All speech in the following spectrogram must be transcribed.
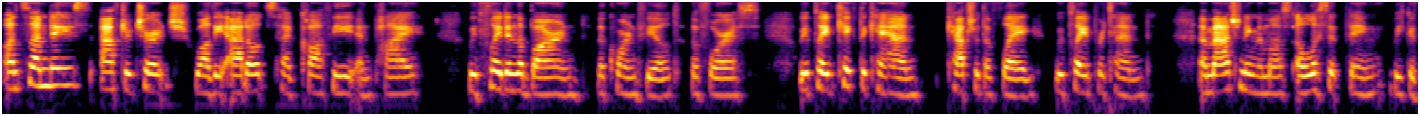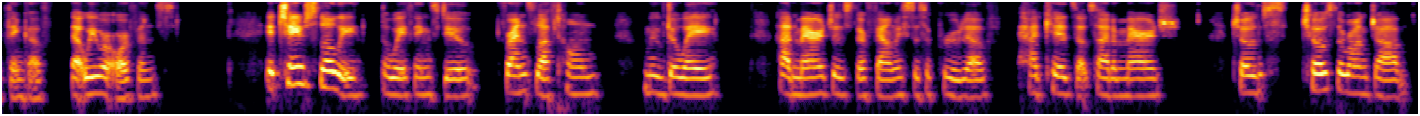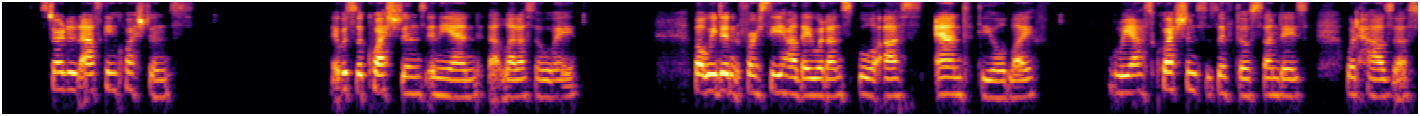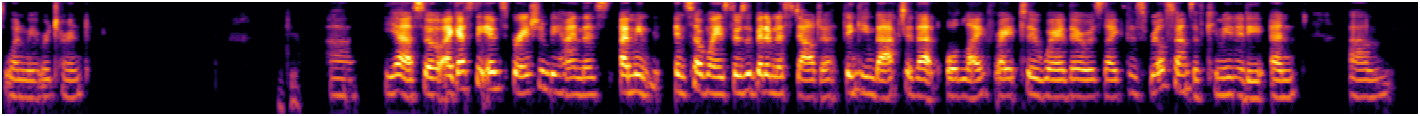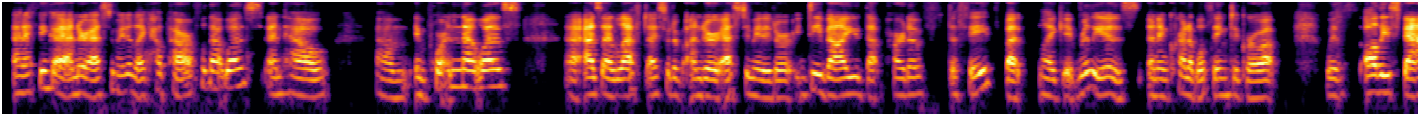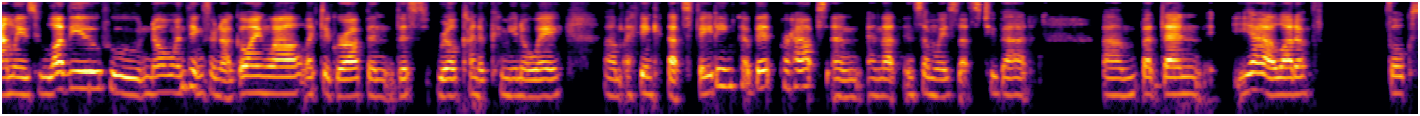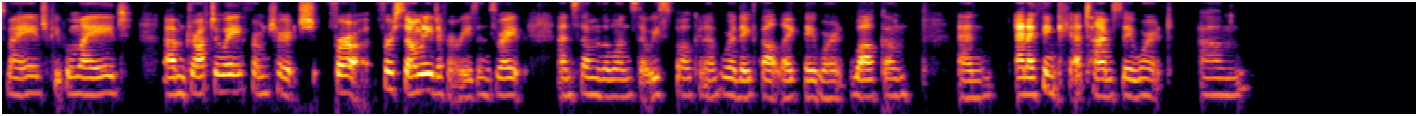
On Sundays after church, while the adults had coffee and pie, We played in the barn, the cornfield, the forest. We played kick the can, capture the flag. We played pretend, imagining the most illicit thing we could think of that we were orphans. It changed slowly, the way things do. Friends left home, moved away, had marriages their families disapproved of, had kids outside of marriage, chose chose the wrong job, started asking questions. It was the questions in the end that led us away. But we didn't foresee how they would unspool us and the old life. We asked questions as if those Sundays would house us when we returned. Thank you. Uh, yeah, so I guess the inspiration behind this, I mean, in some ways, there's a bit of nostalgia thinking back to that old life, right? To where there was like this real sense of community and um, and I think I underestimated like how powerful that was and how um, important that was. Uh, as I left, I sort of underestimated or devalued that part of the faith, but like it really is an incredible thing to grow up with all these families who love you, who know when things are not going well, like to grow up in this real kind of communal way. Um, I think that's fading a bit, perhaps, and and that in some ways that's too bad. Um, but then, yeah, a lot of folks my age, people my age, um, dropped away from church for for so many different reasons, right? And some of the ones that we've spoken of where they felt like they weren't welcome, and and I think at times they weren't. Um,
